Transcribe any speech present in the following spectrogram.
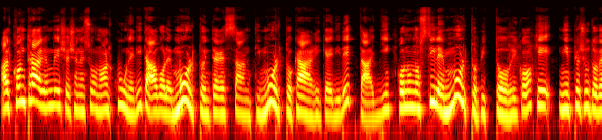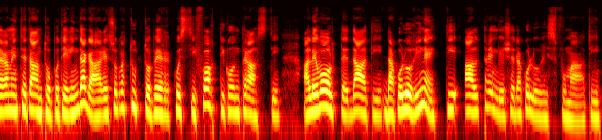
Al contrario invece ce ne sono alcune di tavole molto interessanti, molto cariche di dettagli, con uno stile molto pittorico che mi è piaciuto veramente tanto poter indagare, soprattutto per questi forti contrasti, alle volte dati da colori netti, altre invece da colori sfumati.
